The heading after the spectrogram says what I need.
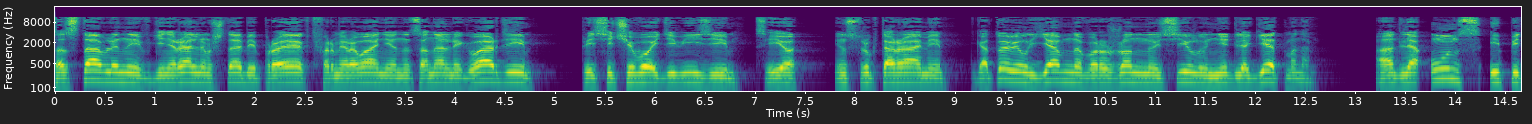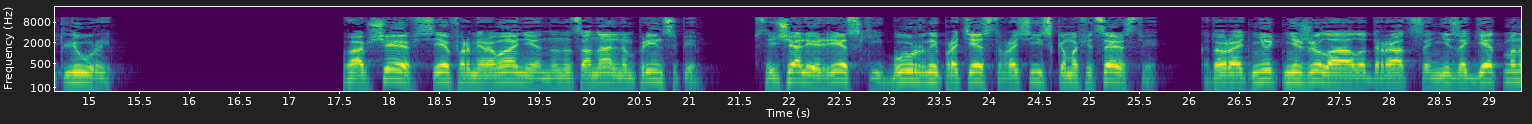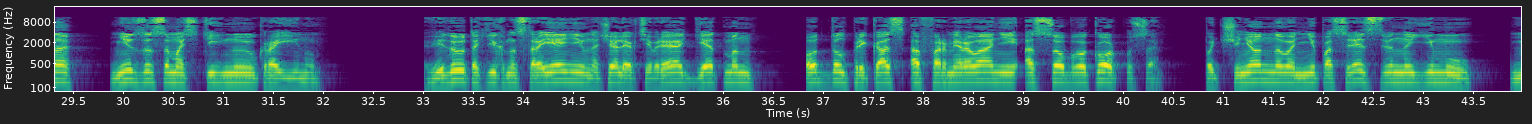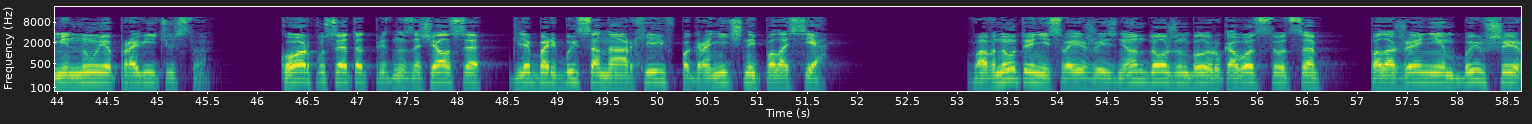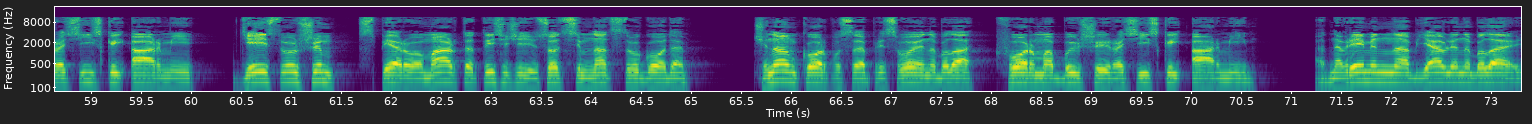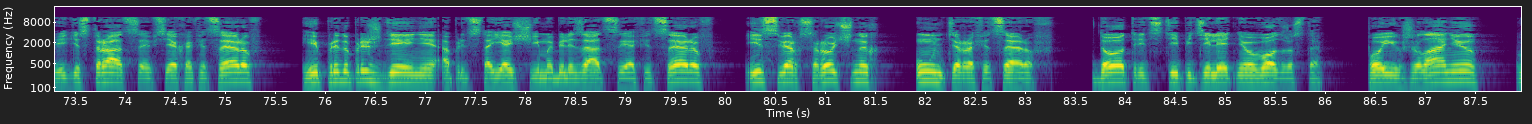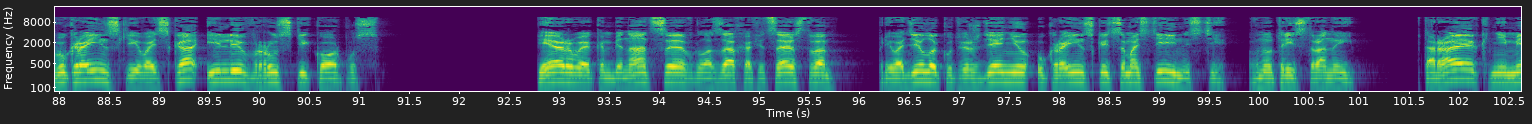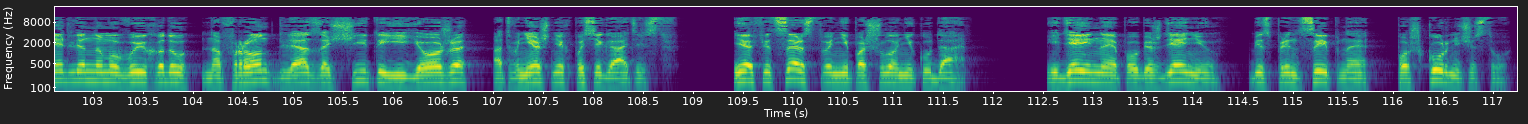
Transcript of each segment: Составленный в Генеральном штабе проект формирования Национальной гвардии при дивизии с ее инструкторами готовил явно вооруженную силу не для Гетмана, а для Унс и Петлюры. Вообще все формирования на национальном принципе встречали резкий, бурный протест в российском офицерстве, которое отнюдь не желало драться ни за Гетмана, ни за самостийную Украину. Ввиду таких настроений в начале октября Гетман отдал приказ о формировании особого корпуса, подчиненного непосредственно ему, минуя правительство. Корпус этот предназначался для борьбы с анархией в пограничной полосе. Во внутренней своей жизни он должен был руководствоваться положением бывшей российской армии, действовавшим с 1 марта 1917 года. Чинам корпуса присвоена была форма бывшей российской армии. Одновременно объявлена была регистрация всех офицеров и предупреждение о предстоящей мобилизации офицеров и сверхсрочных унтер-офицеров до 35-летнего возраста, по их желанию, в украинские войска или в русский корпус. Первая комбинация в глазах офицерства приводила к утверждению украинской самостийности внутри страны, вторая — к немедленному выходу на фронт для защиты ее же от внешних посягательств. И офицерство не пошло никуда. Идейное по убеждению, беспринципное по шкурничеству.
